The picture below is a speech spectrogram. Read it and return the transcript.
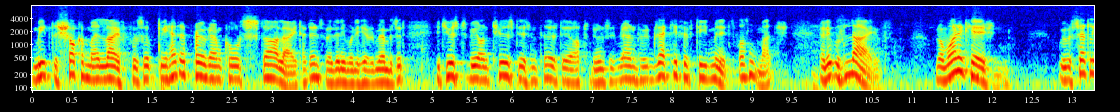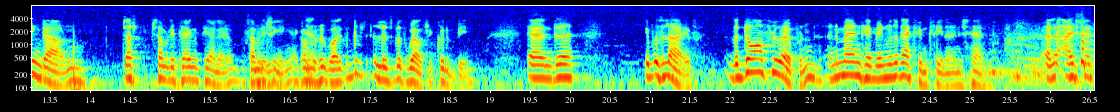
meet the shock of my life was that we had a program called Starlight. I don't suppose anybody here remembers it. It used to be on Tuesdays and Thursday afternoons. It ran for exactly 15 minutes. It wasn't much. And it was live. And on one occasion, we were settling down, just somebody playing the piano, somebody singing. I can't remember who it was. It was Elizabeth Welch, it could have been. And uh, it was live. The door flew open, and a man came in with a vacuum cleaner in his hand. And I said,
